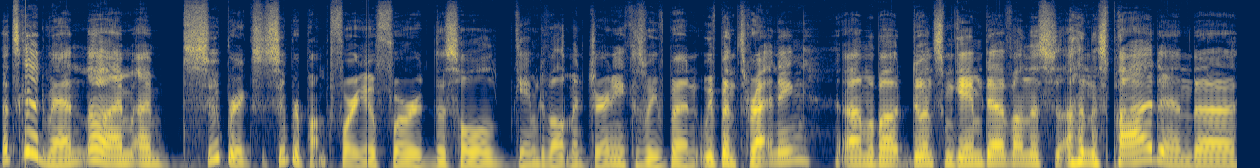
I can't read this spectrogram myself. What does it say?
That's good, man. No, I'm I'm super super pumped for you for this whole game development journey because we've been we've been threatening um about doing some game dev on this on this pod, and uh,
